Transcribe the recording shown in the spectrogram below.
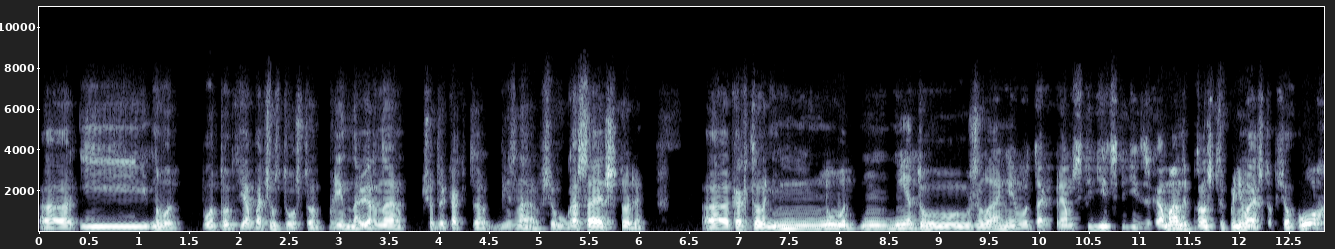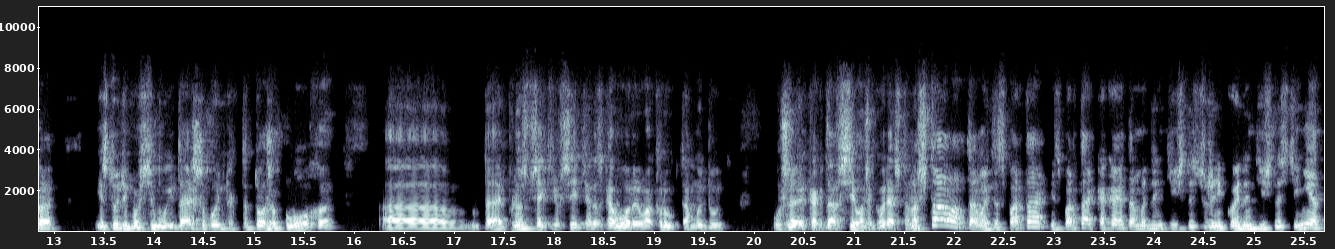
А, и ну вот, вот тут я почувствовал, что, блин, наверное, что-то как-то, не знаю, все угасает, что ли. А, как-то, ну вот, нету желания вот так прям следить, следить за командой, потому что ты понимаешь, что все плохо, и, судя по всему, и дальше будет как-то тоже плохо. Э, да, плюс всякие все эти разговоры вокруг там идут уже, когда все уже говорят, что ну что вам там, это Спартак, не Спартак, какая там идентичность, уже никакой идентичности нет.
